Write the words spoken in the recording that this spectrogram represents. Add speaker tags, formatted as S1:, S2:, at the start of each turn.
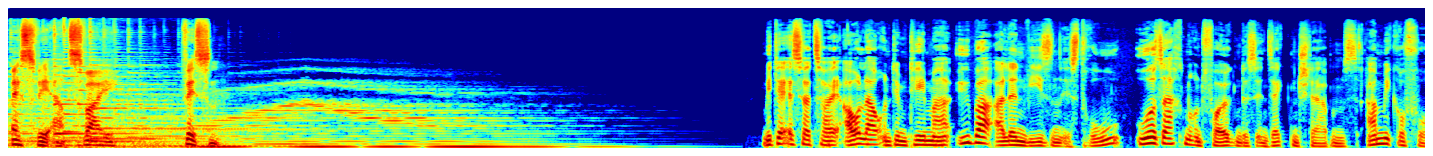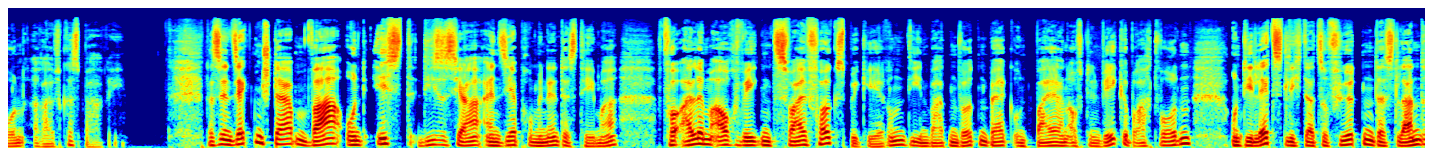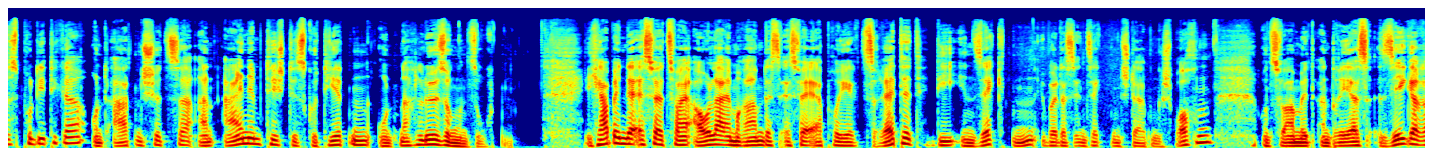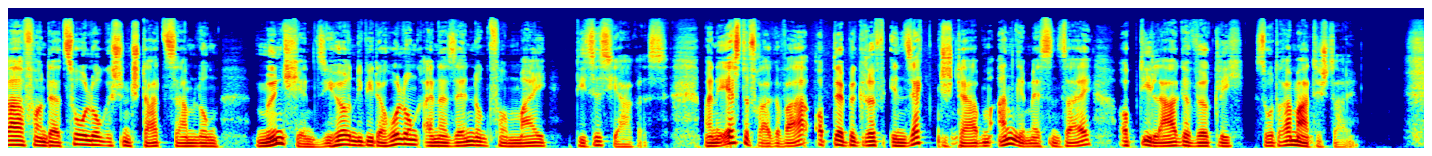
S1: SWR 2 Wissen.
S2: Mit der SWR2 Aula und dem Thema Über allen Wiesen ist Ruh, Ursachen und Folgen des Insektensterbens am Mikrofon Ralf Kaspari. Das Insektensterben war und ist dieses Jahr ein sehr prominentes Thema, vor allem auch wegen zwei Volksbegehren, die in Baden-Württemberg und Bayern auf den Weg gebracht wurden und die letztlich dazu führten, dass Landespolitiker und Artenschützer an einem Tisch diskutierten und nach Lösungen suchten. Ich habe in der SWR2 Aula im Rahmen des SWR-Projekts Rettet die Insekten über das Insektensterben gesprochen, und zwar mit Andreas Segerer von der Zoologischen Staatssammlung München. Sie hören die Wiederholung einer Sendung vom Mai dieses Jahres. Meine erste Frage war, ob der Begriff Insektensterben angemessen sei, ob die Lage wirklich so dramatisch sei.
